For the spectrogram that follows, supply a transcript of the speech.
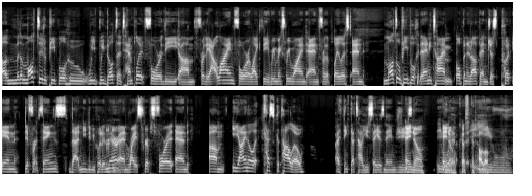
a, a multitude of people who we we built a template for the um for the outline for like the remix rewind and for the playlist and multiple people could at any time open it up and just put in different things that need to be put in there and write scripts for it and um Iaino Cascatalo I think that's how you say his name jeez I know. You I know, Cascatalo. you-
